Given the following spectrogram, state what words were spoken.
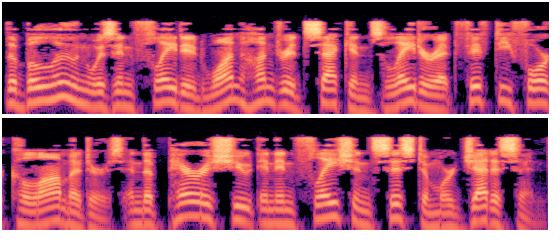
The balloon was inflated 100 seconds later at 54 km and the parachute and inflation system were jettisoned.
